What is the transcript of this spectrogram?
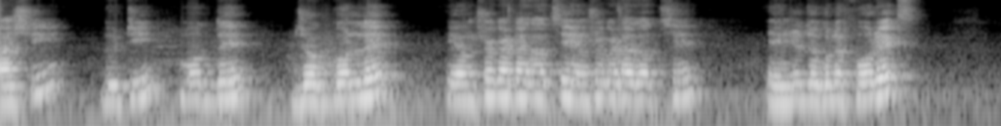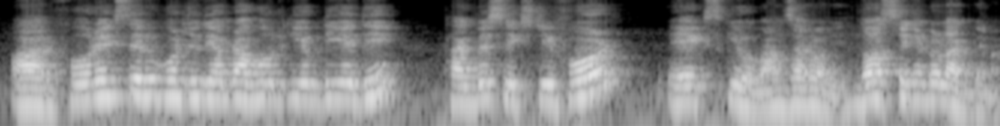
রাশি দুটি মধ্যে যোগ করলে এই অংশ কাটা যাচ্ছে, এই অংশ কাটা যাচ্ছে। এই অংশ যোগ করলে ফোর এক্স আর ফোর এক্সের উপর যদি আমরা হোল কিউব দিয়ে দিই, থাকবে sixty four x cube answer হবে। দশ সেকেন্ডও লাগবে না।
